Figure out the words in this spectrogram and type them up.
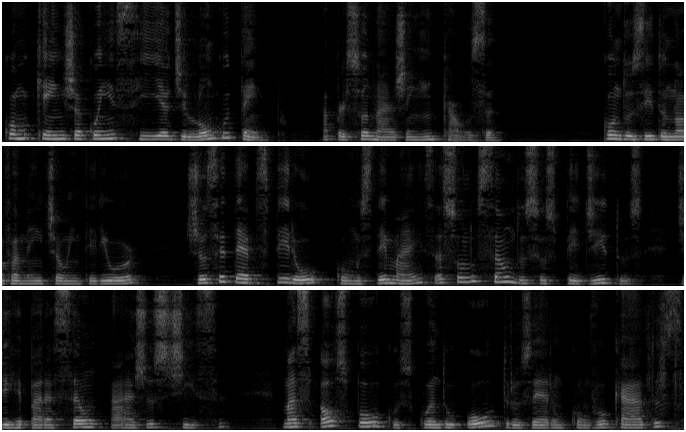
como quem já conhecia de longo tempo a personagem em causa. Conduzido novamente ao interior, Josedeb esperou, como os demais, a solução dos seus pedidos de reparação à justiça, mas aos poucos, quando outros eram convocados,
